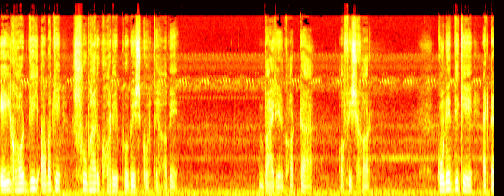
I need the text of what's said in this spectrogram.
এই ঘর দিয়েই আমাকে শোভার ঘরে প্রবেশ করতে হবে। বাইরের ঘরটা অফিস ঘর। কোণের দিকে একটা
